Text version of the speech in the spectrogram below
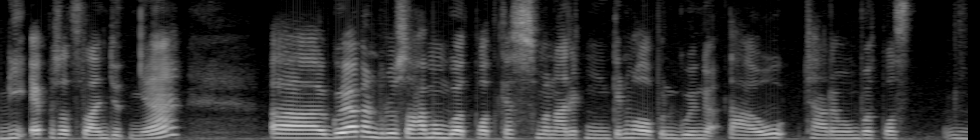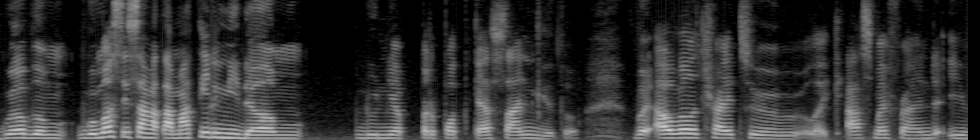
di episode selanjutnya. Uh, Gue akan berusaha membuat podcast menarik mungkin Walaupun gue nggak tahu cara membuat post Gue belum, gue masih sangat amatir ini dalam dunia perpodcastan gitu. But I will try to like ask my friend if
